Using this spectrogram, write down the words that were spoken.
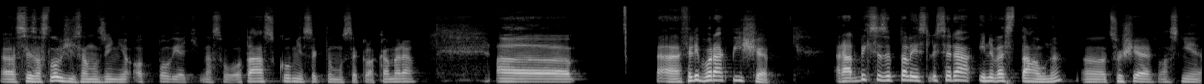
eh, si zaslouží samozřejmě odpověď na svou otázku. Mně se k tomu sekla kamera. Uh, uh, Filip Horák píše, Rád bych se zeptal, jestli se dá Investown, uh, což je vlastně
